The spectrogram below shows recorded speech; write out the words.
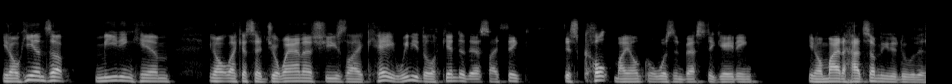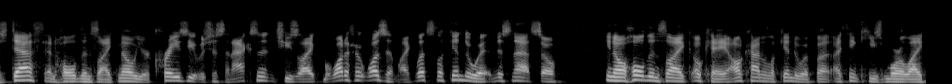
you know, he ends up meeting him. You know, like I said, Joanna, she's like, "Hey, we need to look into this. I think this cult my uncle was investigating." You know, might have had something to do with his death. And Holden's like, no, you're crazy. It was just an accident. And she's like, but what if it wasn't? Like, let's look into it and this and that. So, you know, Holden's like, okay, I'll kind of look into it, but I think he's more like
